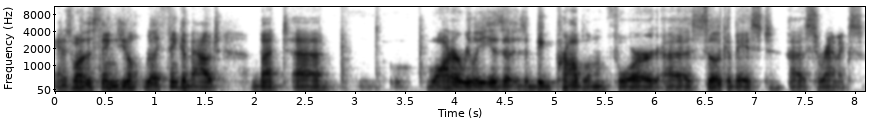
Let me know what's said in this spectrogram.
And it's one of those things you don't really think about, but uh, water really is a, is a big problem for uh, silica-based uh, ceramics.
